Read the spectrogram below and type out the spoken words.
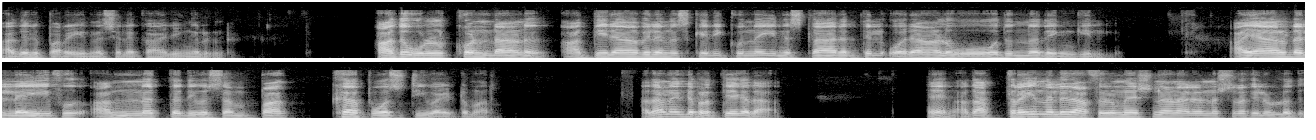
അതിൽ പറയുന്ന ചില കാര്യങ്ങളുണ്ട്. അത് ഉൾക്കൊണ്ടാണ് അതിരാവിലെ നിസ്കരിക്കുന്ന ഈ നിസ്കാരത്തിൽ ഒരാൾ ഓതുന്നതെങ്കിൽ അയാളുടെ ലൈഫ് അന്നത്തെ ദിവസം പക്ക പോസിറ്റീവായിട്ട് മാറും. അതാണ് അതിന്റെ പ്രത്യേകത. ഏ അത് അത്രയും നല്ലൊരു അഫർമേഷനാണ് അലൻ അലം നഷ്റഹിൽ ഉള്ളത്.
